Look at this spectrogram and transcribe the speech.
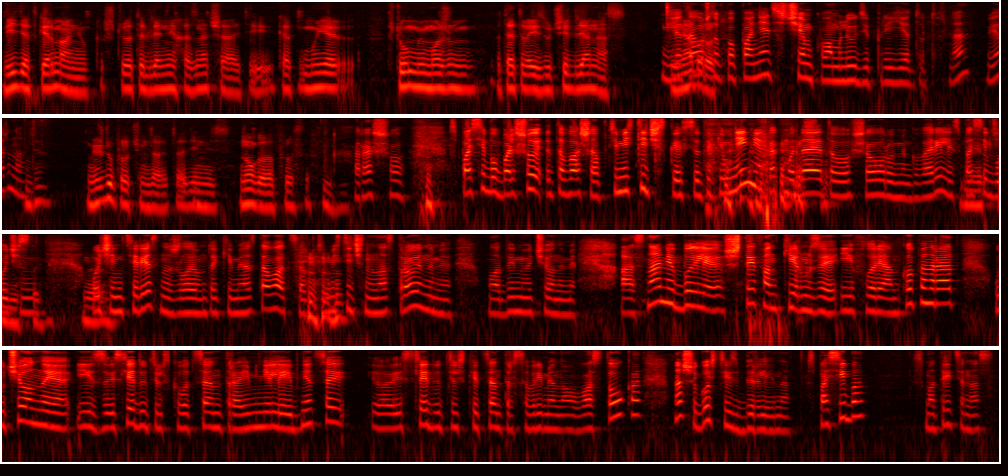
видят Германию, что это для них означает, и как мы, э, что мы можем от этого изучить для нас. И Для того, наоборот. чтобы понять, с чем к вам люди приедут, да? Верно? Да. Между прочим, да, это один из много вопросов. Хорошо. Спасибо большое. Это ваше оптимистическое все-таки мнение, как мы до этого в шоуруме говорили. Спасибо, очень. Да. очень интересно. Желаю вам такими оставаться, оптимистично настроенными молодыми учеными. А с нами были Штефан Кирмзе и Флориан Копенрад, ученые из исследовательского центра имени Лейбница, исследовательский центр современного Востока, наши гости из Берлина. Спасибо. Смотрите нас.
